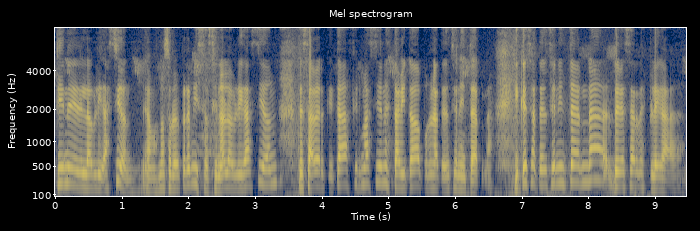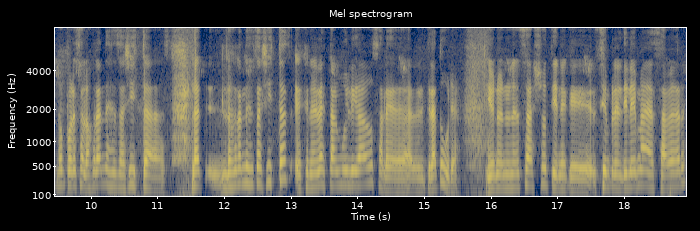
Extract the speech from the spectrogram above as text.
tiene la obligación, digamos, no solo el permiso, sino la obligación de saber que cada afirmación está habitada por una atención interna y que esa atención interna debe ser desplegada. Por eso los grandes ensayistas, los grandes ensayistas en general están muy ligados a la, literatura y uno en un ensayo tiene que, siempre el dilema de saber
